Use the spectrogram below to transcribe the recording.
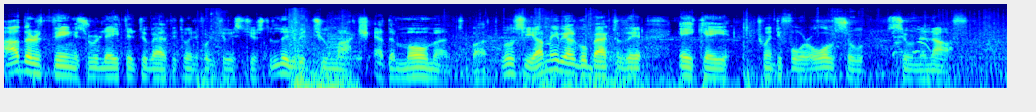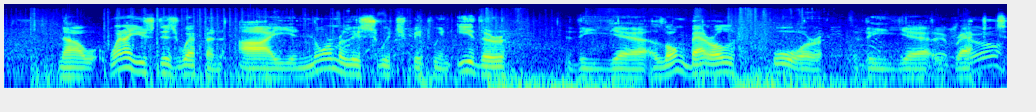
other things related to Battlefield 2042 is just a little bit too much at the moment. But we'll see. Uh, maybe I'll go back to the AK-24 also soon enough. Now, when I use this weapon, I normally switch between either the uh, long barrel or the uh, wrapped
